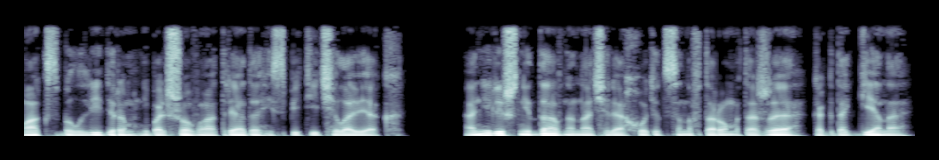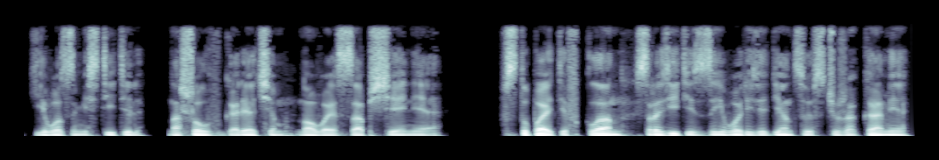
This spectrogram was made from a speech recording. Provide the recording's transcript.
Макс был лидером небольшого отряда из пяти человек. Они лишь недавно начали охотиться на втором этаже, когда Гена, его заместитель, нашел в горячем новое сообщение. «Вступайте в клан, сразитесь за его резиденцию с чужаками,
